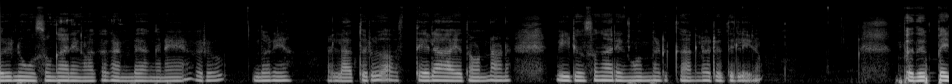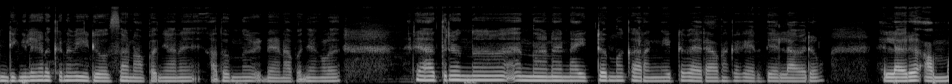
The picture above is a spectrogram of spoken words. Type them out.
ഒരു ന്യൂസും കാര്യങ്ങളൊക്കെ കണ്ട് അങ്ങനെ ഒരു എന്താ പറയുക വല്ലാത്തൊരു അവസ്ഥയിലായതുകൊണ്ടാണ് വീഡിയോസും കാര്യങ്ങളൊന്നും എടുക്കാനുള്ള ഒരു ഇതില്ലേനും അപ്പോൾ ഇത് പെൻഡിങ്ങിൽ കിടക്കുന്ന വീഡിയോസാണ്. അപ്പോൾ ഞാൻ അതൊന്ന് ഇടണം അപ്പോൾ ഞങ്ങൾ രാത്രി ഒന്ന് എന്താണ് നൈറ്റ് ഒന്ന് കറങ്ങിയിട്ട് വരാമെന്നൊക്കെ കരുതി എല്ലാവരും എല്ലാവരും അമ്മ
